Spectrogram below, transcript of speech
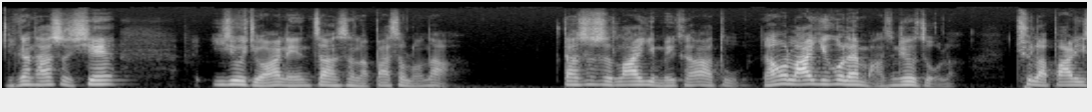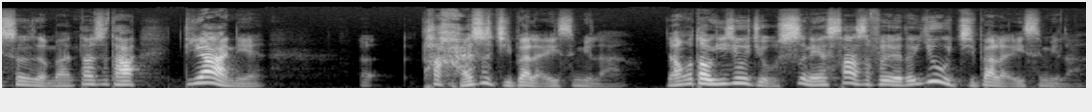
你看他是先一九九二年战胜了巴塞罗那，但是是拉伊梅克二度，然后拉伊后来马上就走了，去了巴黎圣日耳曼，但是他第二年，呃，他还是击败了 AC 米兰，然后到一九九四年萨斯菲尔德又击败了 AC 米兰，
